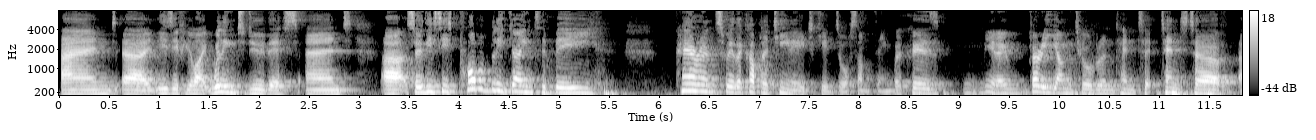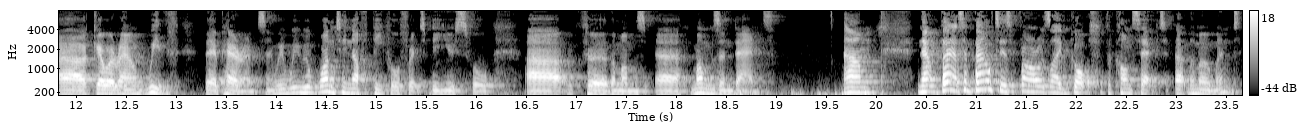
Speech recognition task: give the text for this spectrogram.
and uh, is, if you like, willing to do this. And uh, so this is probably going to be parents with a couple of teenage kids or something, because you know very young children tend to tend to uh, go around with their parents, and we, we want enough people for it to be useful uh, for the mums, uh, mums and dads. Um, now, that's about as far as I've got the concept at the moment.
